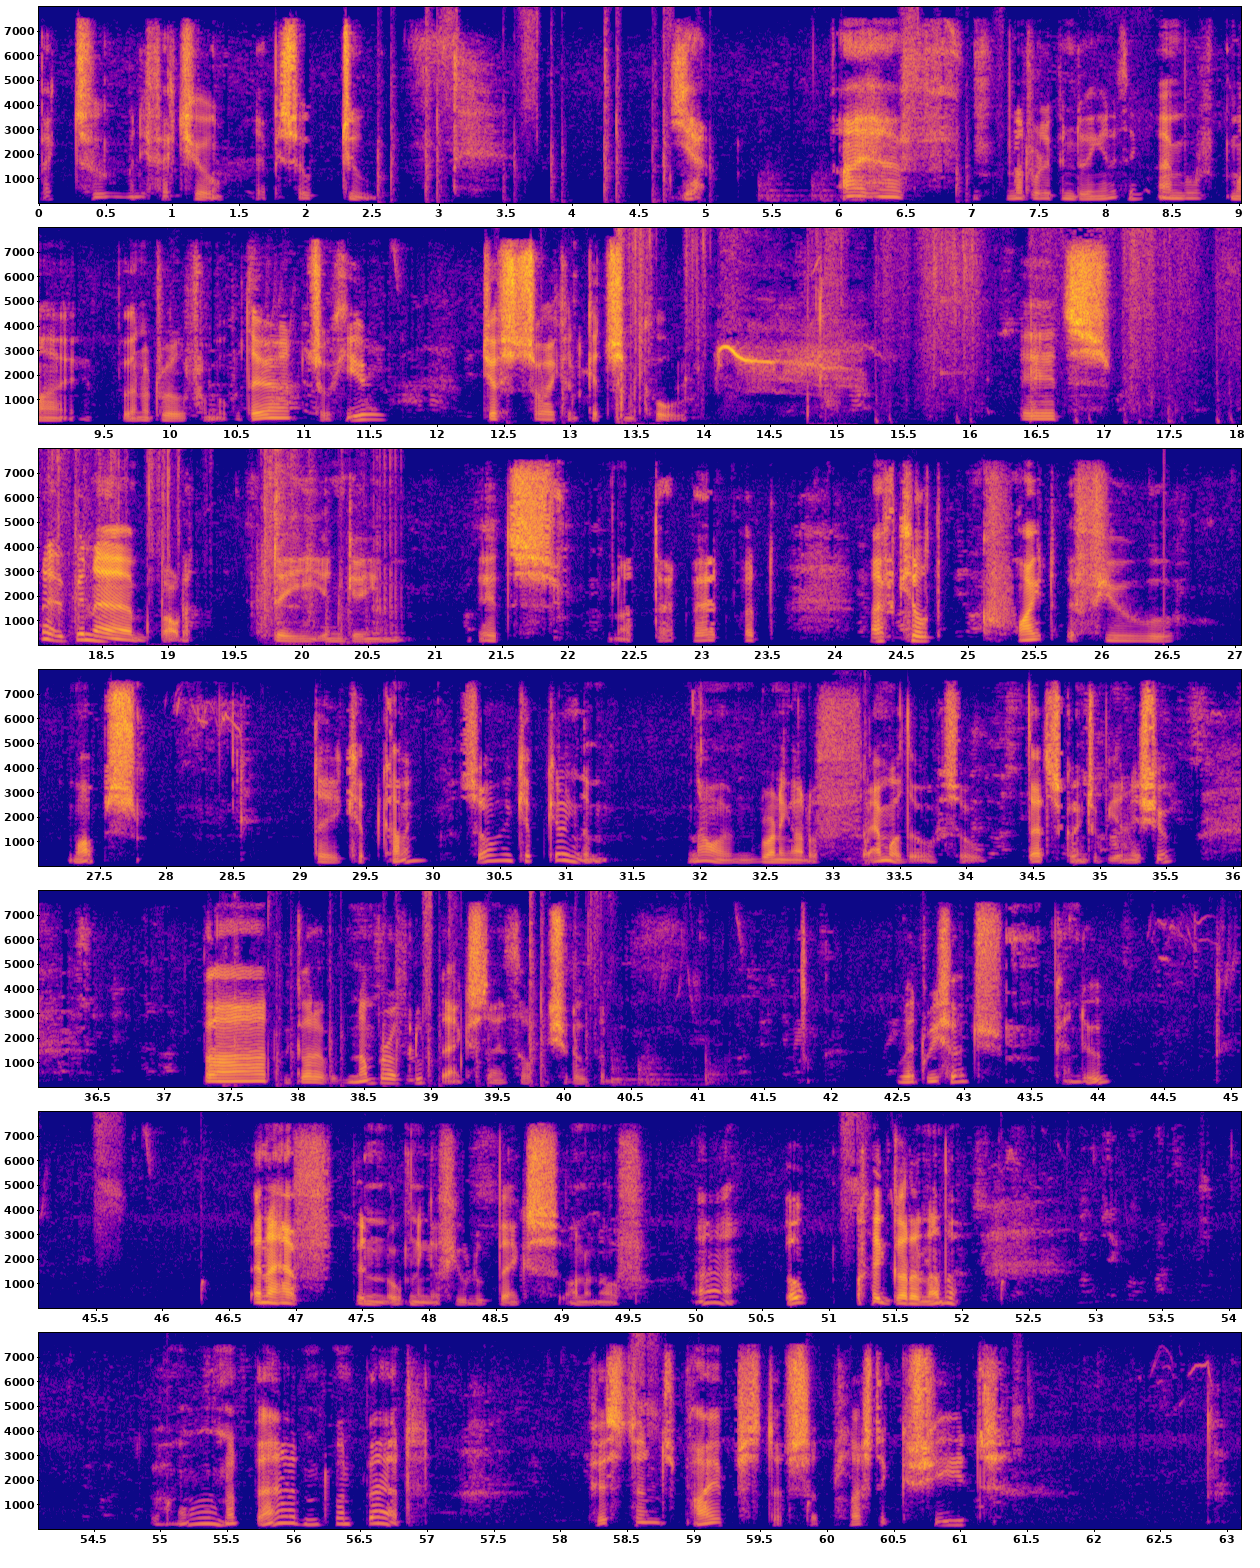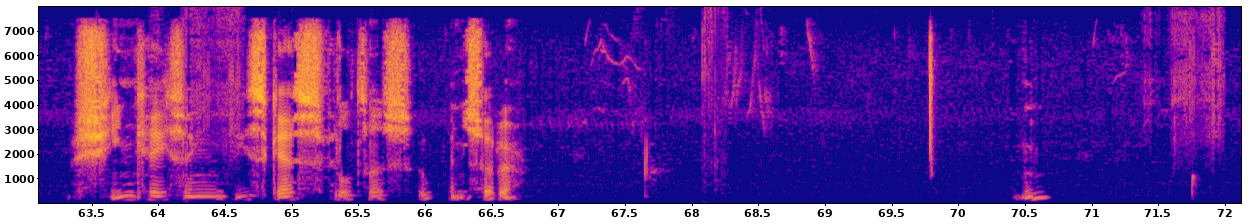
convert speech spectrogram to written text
back to Manufactio episode 2. Yeah, I have not really been doing anything. I moved my burner drill from over there to here, just so I could get some coal. It's been uh, about a day in game. It's not that bad, but I've killed quite a few mobs they kept coming, so I kept killing them. Now I'm running out of ammo though, so that's going to be an issue. But we got a number of loot bags that I thought we should open. Red research, can do. And I have been opening a few loot bags on and off. Ah, oh, I got another. Oh, not bad, not bad. Pistons, pipes, that's a plastic sheet. Machine casing, these gas filters. Oh, inserter. Hmm.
